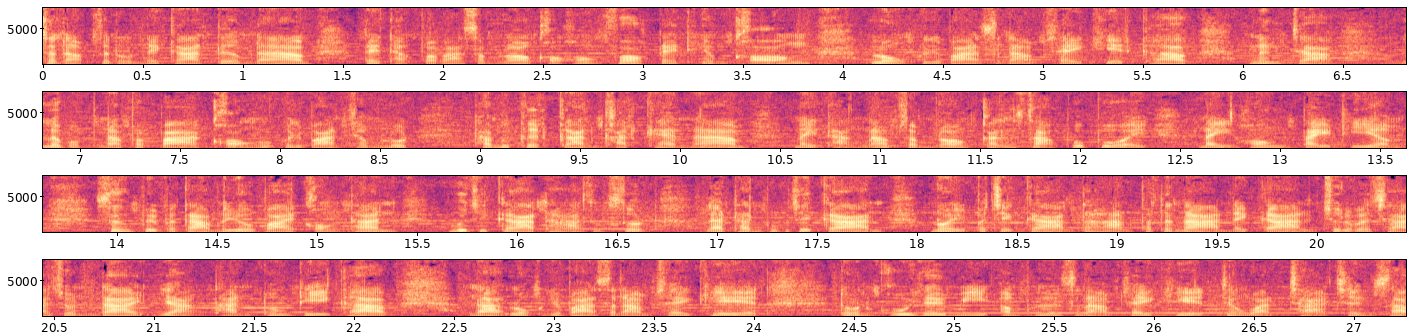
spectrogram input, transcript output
สนับสนุนในการเติมน้ำในถังประปาสำรองของห้องฟอกในเทียมของโรงพยาบาลสนามชัยเขตครับ เนื่องจากระบบน้ำประปาของโรงพยาบาลชำรุดทำให้เกิดการขาดแคลนน้ำในถังน้ำสำรองการรักษาผู้ป่วยในห้องไตเทียม ซึ่งเป็นไปตามนโยบายของท่านผู้จัดการทหารสูงสุด และท่านผู้จัดการหน่วยปฏิการทหารพัฒนาในการช่วยเหลือประชาชนได้อย่างทันท่วงทีครับ ณ โรงพยาบาลสนามชัยเขตตำบลคูยายหมีอำเภอสนามชัยเขต จังหวัดฉะเชิงเทรา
